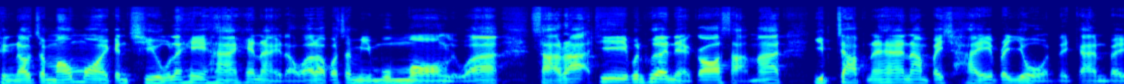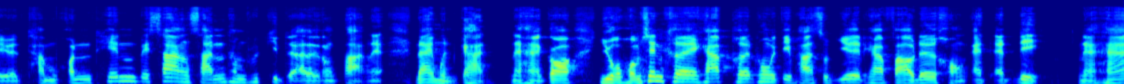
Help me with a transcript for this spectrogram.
ถึงเราจะเมาส์มอยกัน chill และเฮฮาแค่ไหน แต่ว่าเราก็จะมีมุมมองหรือว่าสาระที่เพื่อนๆ เนี่ยก็สามารถหยิบจับนะฮะนำไปใช้ประโยชน์ในการไปทำคอนเทนต์ไปสร้างสรรค์ทำธุรกิจอะไรต่างๆ เนี่ยได้เหมือนกัน นะฮะก็อยู่กับผมเช่นเคยครับเพิร์ดพงศ์วิติภาสุดยืดครับ founder ของ Ad Addict นะฮะ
